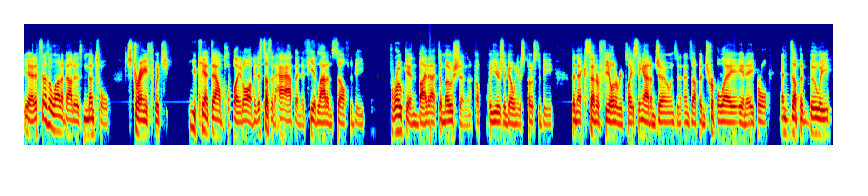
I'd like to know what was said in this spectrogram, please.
Yeah, and it says a lot about his mental strength, which you can't downplay at all. I mean, this doesn't happen if he had allowed himself to be broken by that demotion a couple years ago when he was supposed to be the next center fielder replacing Adam Jones and ends up in AAA in April, ends up at Bowie,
